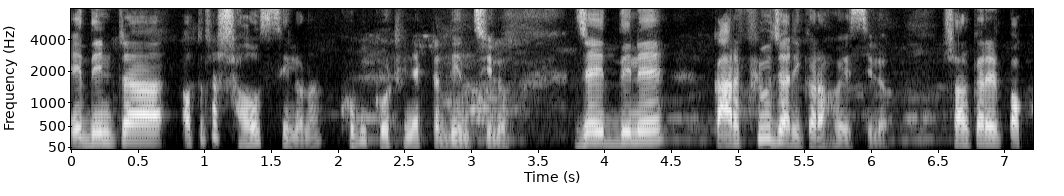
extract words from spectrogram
এই দিনটা অতটা সহজ ছিল না, খুবই কঠিন একটা দিন ছিল। যে দিনে কারফিউ জারি করা হয়েছিল। সরকারের পক্ষ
